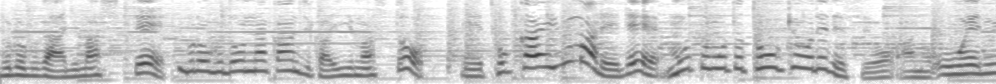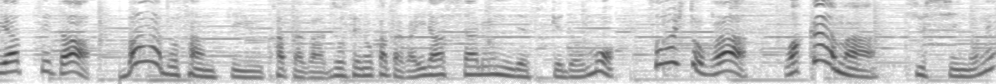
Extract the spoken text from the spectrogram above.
ブログがありまして、ブログどんな感じか言いますと、えー都会生まれで、もともと東京でですよ、あの、OL やってた、バードさんっていう方が、女性の方がいらっしゃるんですけども、その人が、和歌山出身のね、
